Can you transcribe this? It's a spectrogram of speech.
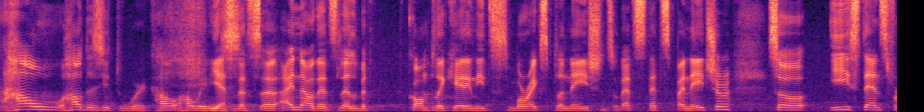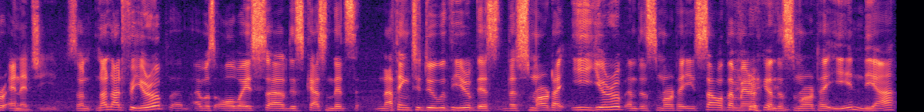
How how does it work? How how it is? Yes, that's. Uh, I know that's a little bit complicated. Needs more explanation. So that's that's by nature. So E stands for energy. So not not for Europe. I was always uh, discussing that's nothing to do with Europe. There's the smarter E Europe and the smarter E South America and the smarter E India.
